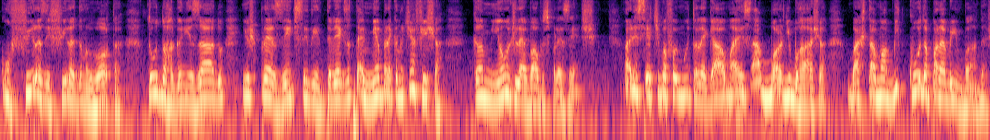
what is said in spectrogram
com filas e filas dando volta, tudo organizado e os presentes sendo entregues até mesmo para que não tinha ficha caminhões levavam os presentes. A iniciativa foi muito legal, mas a bola de borracha bastava uma bicuda para abrir bandas.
